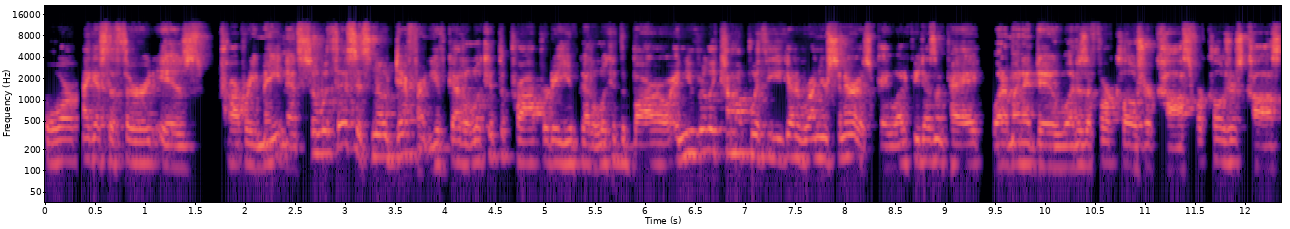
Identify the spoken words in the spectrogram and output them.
or I guess the third is property maintenance. So with this, it's no different. You've got to look at the property, you've got to look at the borrower, and you really come up with You've got to run your scenarios. Okay, what if he doesn't pay? What am I going to do? What does a foreclosure cost? Foreclosures cost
